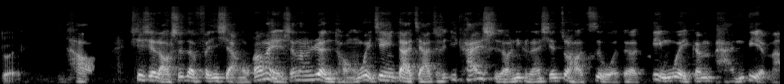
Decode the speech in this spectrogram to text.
对，好。谢谢老师的分享，我刚刚也相当认同。我也建议大家，就是一开始哦，你可能先做好自我的定位跟盘点嘛。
